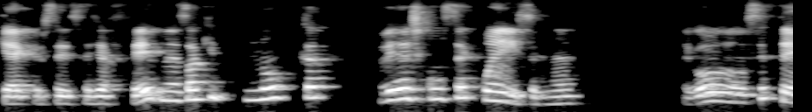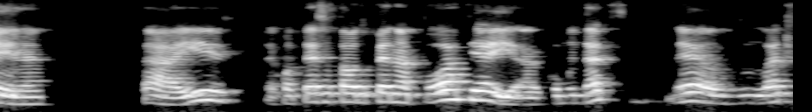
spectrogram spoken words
quer que você seja feito, né? Só que nunca vê as consequências, né? Igual você tem, né? Tá, aí acontece o tal do pé na porta, e aí? A comunidade né, lá de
